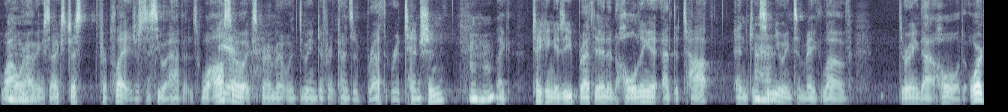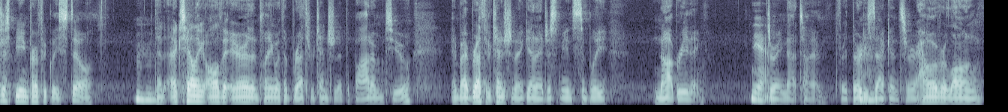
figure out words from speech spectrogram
while we're mm-hmm. having sex just for play, just to see what happens. We'll also Yeah. experiment with doing different kinds of breath retention, mm-hmm. like taking a deep breath in and holding it at the top and uh-huh. continuing to make love during that hold, or just being perfectly still. Mm-hmm. Then exhaling all the air, then playing with a breath retention at the bottom too. And by breath retention, again, I just mean simply not breathing Yeah. during that time for 30 mm-hmm. seconds or however long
